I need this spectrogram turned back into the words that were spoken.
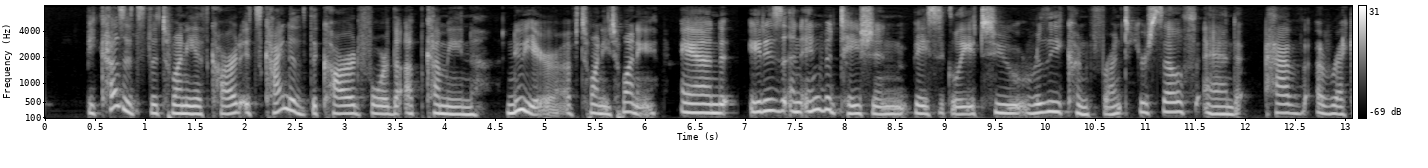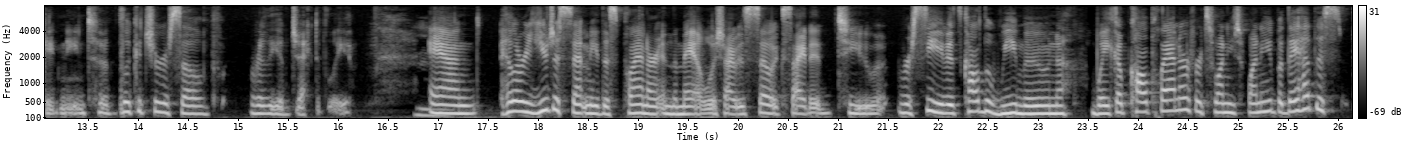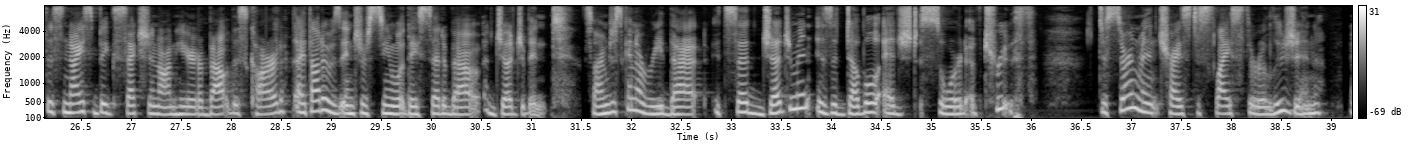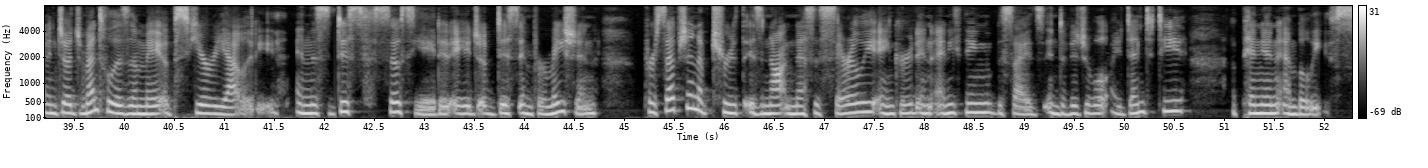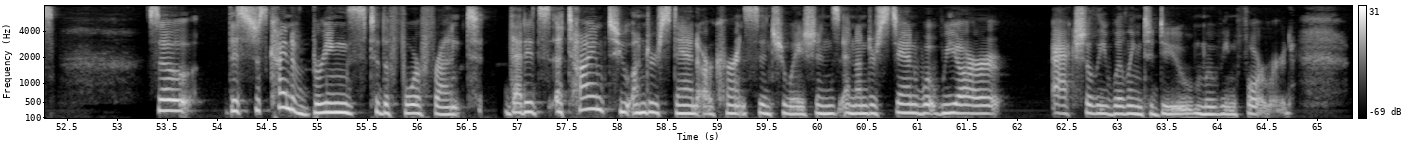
because it's the 20th card, it's kind of the card for the upcoming new year of 2020. And it is an invitation basically to really confront yourself and have a reckoning, to look at yourself really objectively. Mm. And Hilary, you just sent me this planner in the mail, which I was so excited to receive. It's called the We Moon Wake Up Call Planner for 2020, but they had this this nice big section on here about this card. I thought it was interesting what they said about judgment. So I'm just going to read that. It said judgment is a double-edged sword of truth. Discernment tries to slice through illusion, and judgmentalism may obscure reality. In this dissociated age of disinformation, Perception of truth is not necessarily anchored in anything besides individual identity, opinion, and beliefs. So, this just kind of brings to the forefront that it's a time to understand our current situations and understand what we are actually willing to do moving forward.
